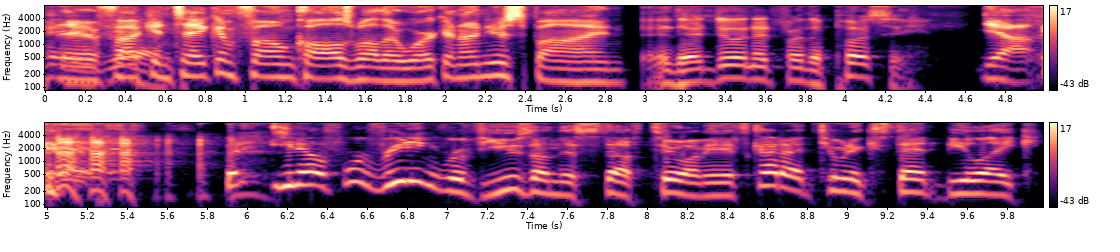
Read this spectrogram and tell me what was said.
They're yeah. fucking taking phone calls while they're working on your spine. Uh, they're doing it for the pussy Yeah. But you know, if we're reading reviews on this stuff too, I mean, it's gotta to an extent be like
